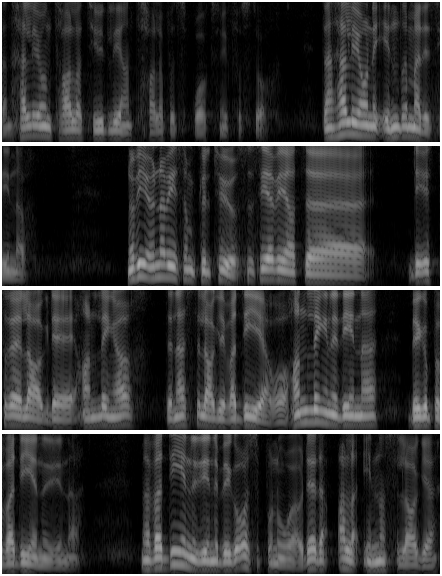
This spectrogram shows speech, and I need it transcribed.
Den hellige ånd taler tydelig, han taler på et språk som vi forstår. Den hellige ånd er indremedisiner. Når vi underviser om kultur, så sier vi at uh, det ytre lag det er handlinger. Det neste laget er verdier. Og handlingene dine bygger på verdiene dine. Men verdiene dine bygger også på noe, og det er det aller innerste laget.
